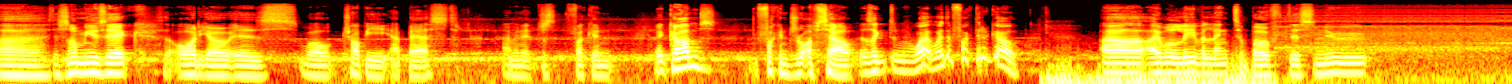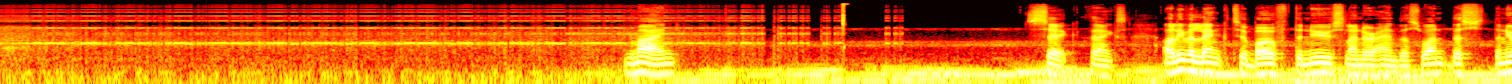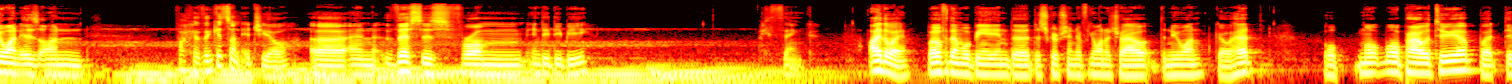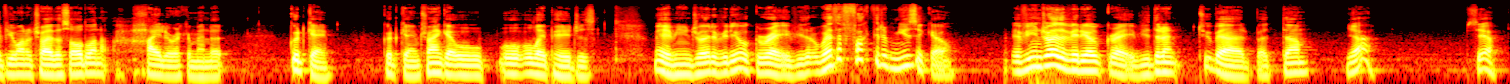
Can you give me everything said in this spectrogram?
Uh, there's no music. The audio is, well, choppy at best. I mean, it just fucking... It comes, it fucking drops out. It's like, what? Where the fuck did it go? Uh, I will leave a link to both this new You mind? Sick, thanks. I'll leave a link to both the new Slender and this one. This the new one is on fuck, I think it's on itch.io. Uh, and this is from IndieDB. I think. Either way, both of them will be in the description. If you want to try out the new one, go ahead. Well, more, more power to you, but if you want to try this old one, highly recommend it. Good game. Good game. Try and get all, all, all eight pages. Hey, if you enjoyed the video, great. If you where the fuck did the music go? If you enjoyed the video, great. If you didn't, too bad. But um, yeah. See ya.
